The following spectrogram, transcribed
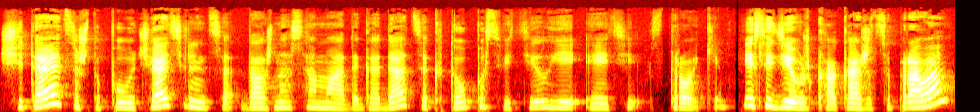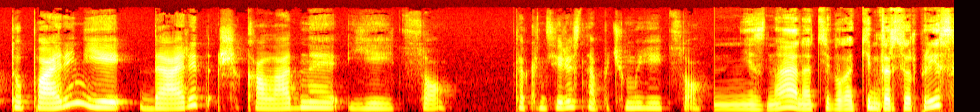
Считается, что получательница должна сама догадаться, кто посвятил ей эти строки. Если девушка окажется права, то парень ей дарит шоколадное яйцо. Так интересно, а почему яйцо? Не знаю, ну типа как киндер-сюрприз.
